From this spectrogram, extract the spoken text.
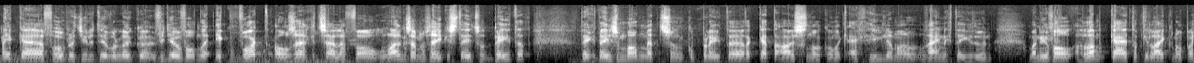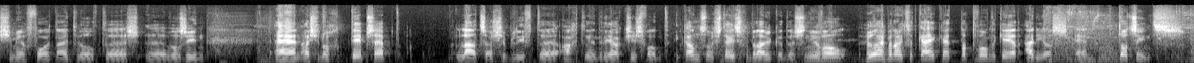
Ik uh, hoop dat jullie het een leuke video vonden. Ik word, al zeg ik het zelf, wel langzaam maar zeker steeds wat beter. Tegen deze man met zijn complete rakettenarsenal kon ik echt helemaal weinig tegen doen. Maar in ieder geval, ram keihard op die like knop als je meer Fortnite wilt uh, wil zien. En als je nog tips hebt, laat ze alsjeblieft achter in de reacties, want ik kan ze nog steeds gebruiken. Dus in ieder geval, heel erg bedankt voor het kijken. Tot de volgende keer. Adios en tot ziens.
